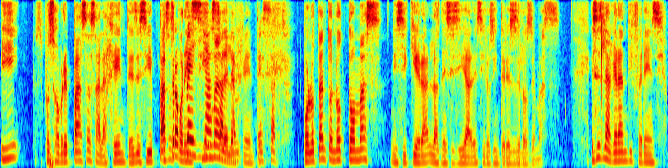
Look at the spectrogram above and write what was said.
y pues, sobrepasas a la gente, es decir, pasas por encima de la gente. Exacto. Por lo tanto, no tomas ni siquiera las necesidades y los intereses de los demás. Esa es la gran diferencia.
